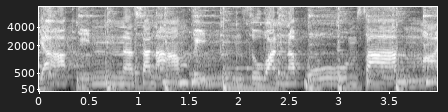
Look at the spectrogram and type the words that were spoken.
อยากกินสนามบิน สุวรรณภูมิสร้างใหม่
